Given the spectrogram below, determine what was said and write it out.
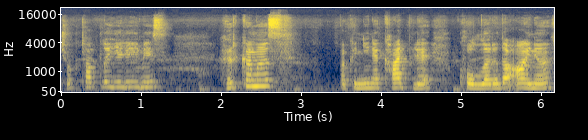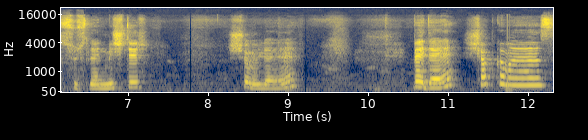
Çok tatlı yeleğimiz. Hırkamız. Bakın yine kalple kolları da aynı süslenmiştir. Şöyle. Ve de şapkamız.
